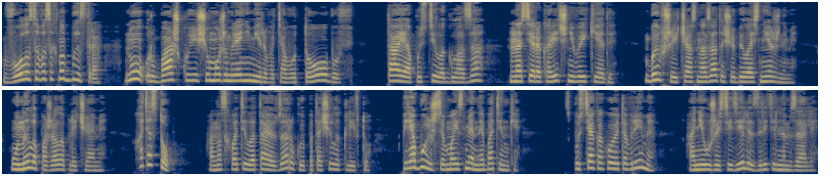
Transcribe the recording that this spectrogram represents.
волосы высохнут быстро. Ну, рубашку еще можем реанимировать, а вот обувь...» Тая опустила глаза на серо-коричневые кеды бывшие час назад еще белоснежными. Уныло пожала плечами. Хотя стоп. Она схватила Таю за руку и потащила к лифту. Переобуешься в мои сменные ботинки. Спустя какое-то время они уже сидели в зрительном зале.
